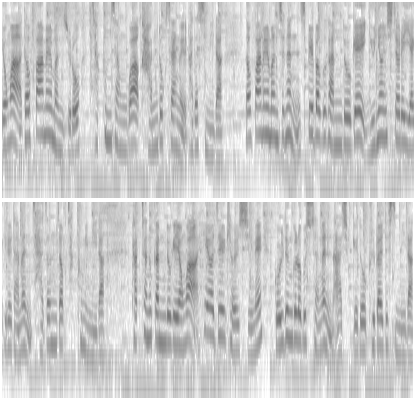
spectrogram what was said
영화 The Fabelmans로 작품상과 감독상을 받았습니다. The Fabelmans는 스필버그 감독의 유년 시절의 이야기를 담은 자전적 작품입니다. 박찬욱 감독의 영화 헤어질 결심의 골든글로브 수상은 아쉽게도 불발됐습니다.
